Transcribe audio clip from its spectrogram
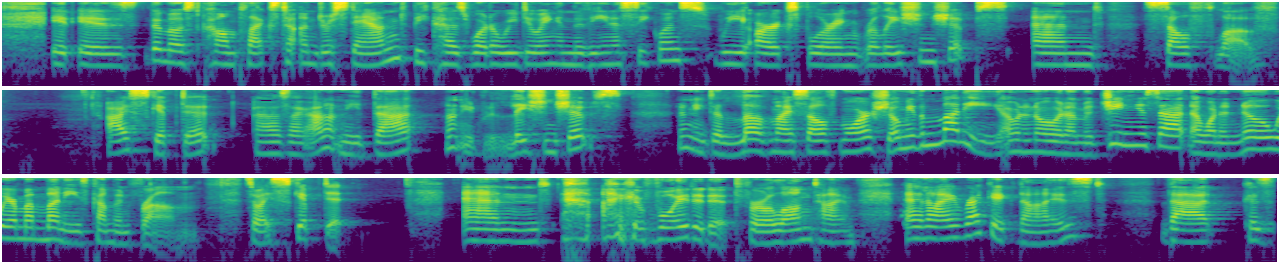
it is the most complex to understand because what are we doing in the Venus sequence? We are exploring relationships and self love. I skipped it. I was like, I don't need that. I don't need relationships. I don't need to love myself more. Show me the money. I want to know what I'm a genius at. I want to know where my money's coming from. So I skipped it. And I avoided it for a long time. And I recognized that because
